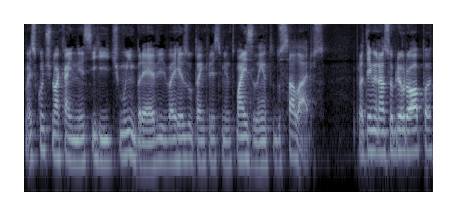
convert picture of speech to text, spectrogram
mas continuar caindo nesse ritmo, em breve vai resultar em crescimento mais lento dos salários. Para terminar sobre a Europa,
